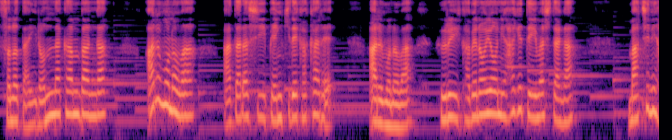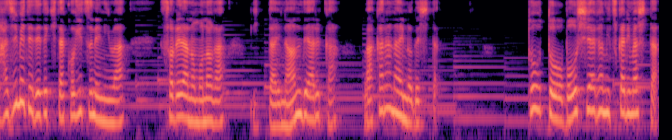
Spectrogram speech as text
その他いろんな看板が、あるものは新しいペンキで書かれ、あるものは古い壁のように剥げていましたが、町に初めて出てきた小狐には、それらのものが一体何であるかわからないのでした。とうとう帽子屋が見つかりました。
